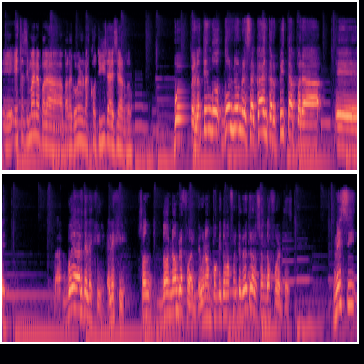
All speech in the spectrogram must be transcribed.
eh, esta semana para, para comer unas costillitas de cerdo. Bueno, tengo dos nombres acá en carpeta para. eh, voy a darte a elegir. Elegí. Son dos nombres fuertes. Uno un poquito más fuerte que el otro, son dos fuertes. Messi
